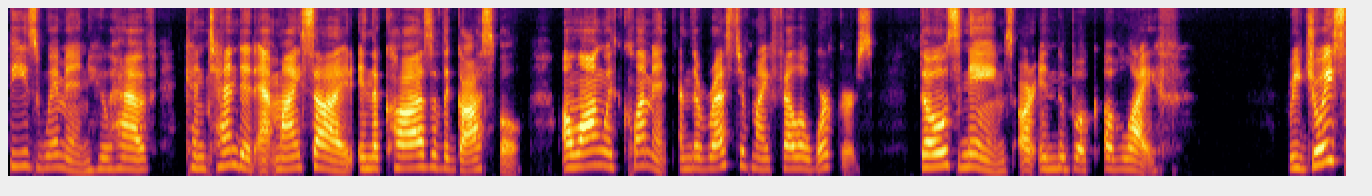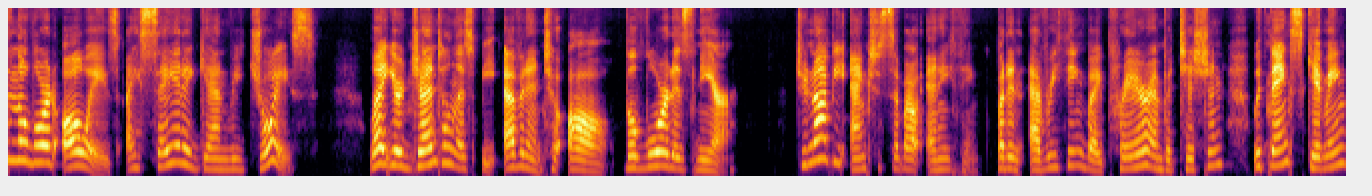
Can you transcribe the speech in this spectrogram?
these women who have contended at my side in the cause of the gospel along with Clement and the rest of my fellow workers. Those names are in the book of life. Rejoice in the Lord always. I say it again, rejoice. Let your gentleness be evident to all. The Lord is near. Do not be anxious about anything, but in everything by prayer and petition, with thanksgiving,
